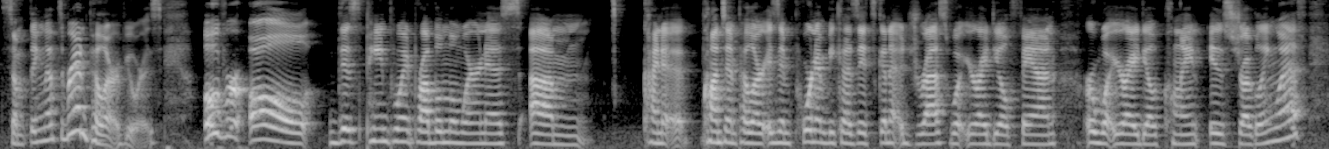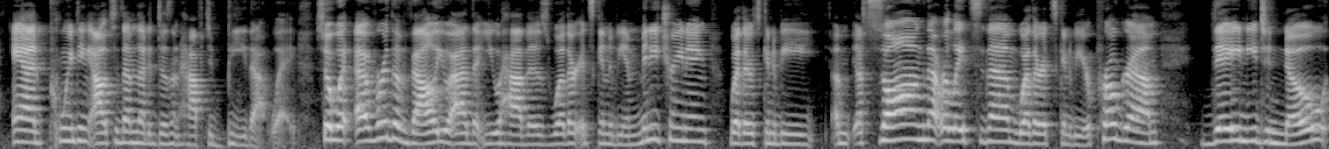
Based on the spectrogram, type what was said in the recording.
something that's a brand pillar of yours. Overall, this pain point problem awareness um, kind of content pillar is important because it's going to address what your ideal fan or what your ideal client is struggling with and pointing out to them that it doesn't have to be that way. So, whatever the value add that you have is, whether it's going to be a mini training, whether it's going to be a, a, song that relates to them, whether it's going to be your program, they need to know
